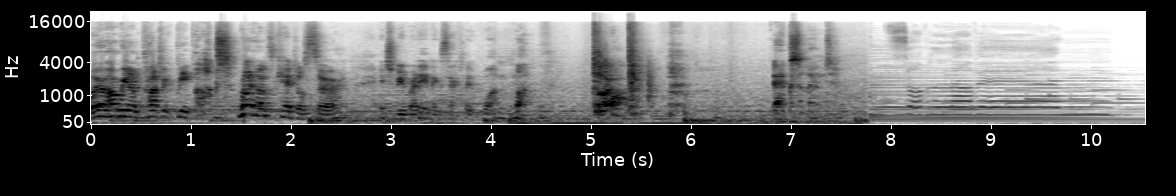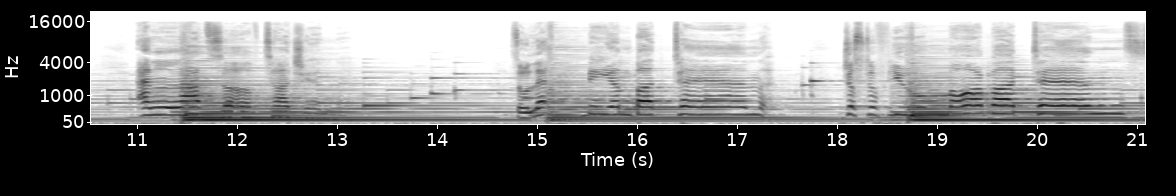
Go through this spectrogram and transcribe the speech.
Where are we on Project Beatbox? Right on schedule, sir. It should be ready in exactly one month. Excellent. of loving and lots of touching. So let me unbutton just a few more buttons.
